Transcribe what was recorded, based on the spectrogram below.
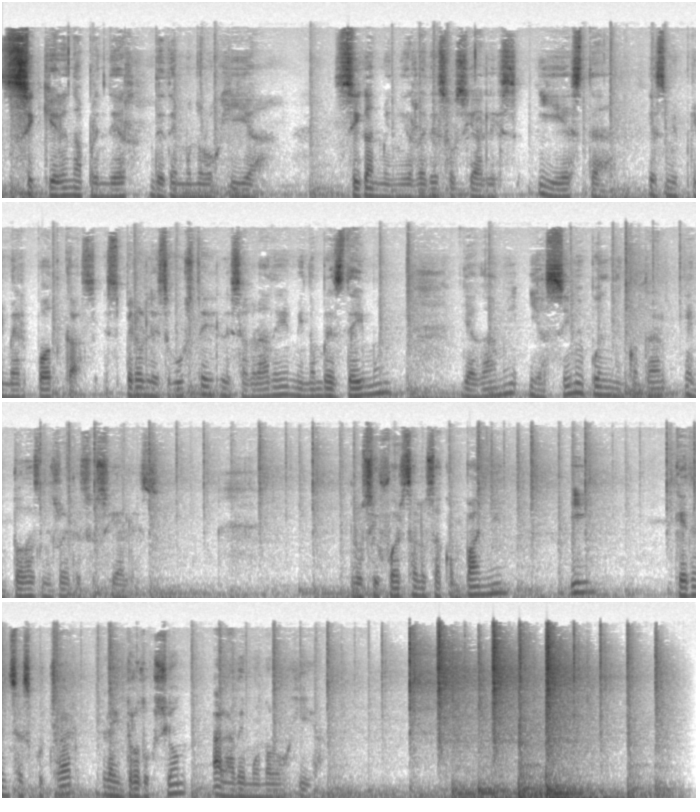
Si quieren aprender de demonología, síganme en mis redes sociales y esta es mi primer podcast. Espero les guste, les agrade. Mi nombre es Damon Yagami y así me pueden encontrar en todas mis redes sociales. Luz y fuerza los acompañen y quédense a escuchar la introducción a la demonología.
